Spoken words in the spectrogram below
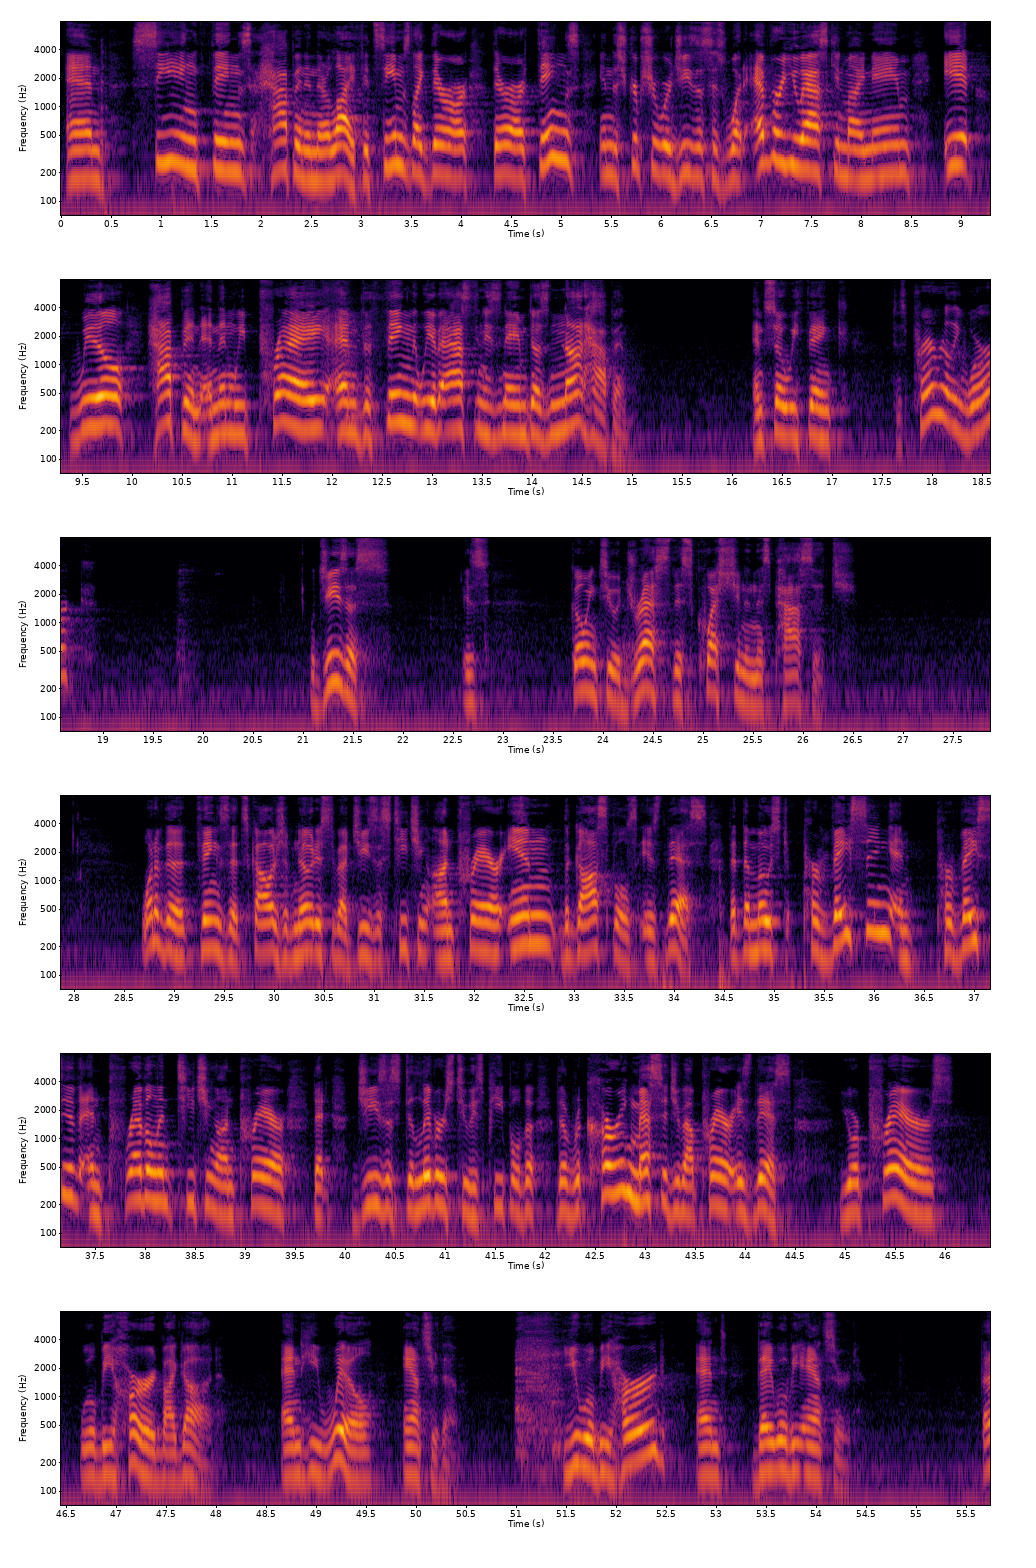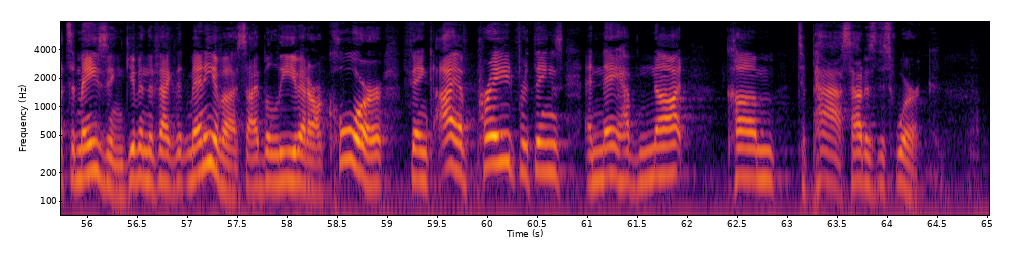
and seeing things happen in their life. It seems like there are, there are things in the Scripture where Jesus says, Whatever you ask in my name, it will happen. And then we pray, and the thing that we have asked in his name does not happen. And so we think, does prayer really work? Well, Jesus is going to address this question in this passage. One of the things that scholars have noticed about Jesus' teaching on prayer in the Gospels is this that the most pervasive and pervasive and prevalent teaching on prayer that Jesus delivers to his people, the, the recurring message about prayer is this your prayers will be heard by God, and he will answer them. You will be heard, and they will be answered. That's amazing, given the fact that many of us, I believe, at our core, think, I have prayed for things and they have not come to pass. How does this work?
